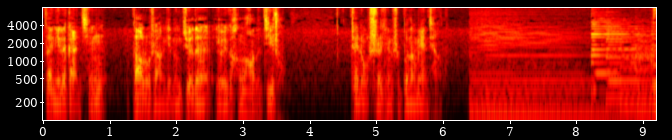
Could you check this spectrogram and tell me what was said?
在你的感情道路上，你能觉得有一个很好的基础。这种事情是不能勉强的。不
